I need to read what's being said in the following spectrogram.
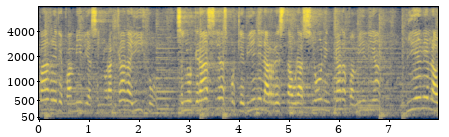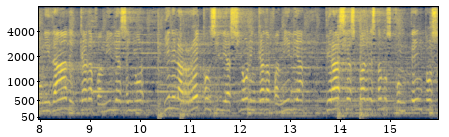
padre de familia, Señor, a cada hijo. Señor, gracias porque viene la restauración en cada familia, viene la unidad en cada familia, Señor, viene la reconciliación en cada familia. Gracias, Padre, estamos contentos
